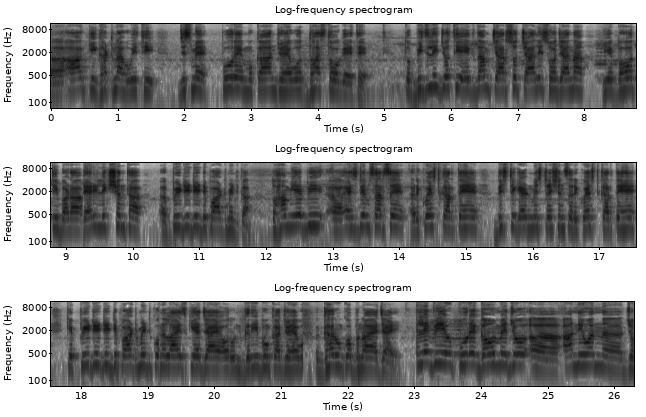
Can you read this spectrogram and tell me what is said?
आग की घटना हुई थी, जिसमें पूरे मकान जो है वो ध्वस्त हो गए थे। तो बिजली जो थी एकदम 440 हो जाना, ये बहुत ही बड़ा डेरिलिक्शन था पीडीडी डिपार्टमेंट का। तो हम ये भी एसडीएम सर से रिक्वेस्ट करते हैं डिस्ट्रिक्ट एडमिनिस्ट्रेशन से रिक्वेस्ट करते हैं कि पीडीडी डिपार्टमेंट को एनालाइज किया जाए और उन गरीबों का जो है वो घरों को बनाया जाए। पहले भी पूरे गाँव में जो अनइवन जो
